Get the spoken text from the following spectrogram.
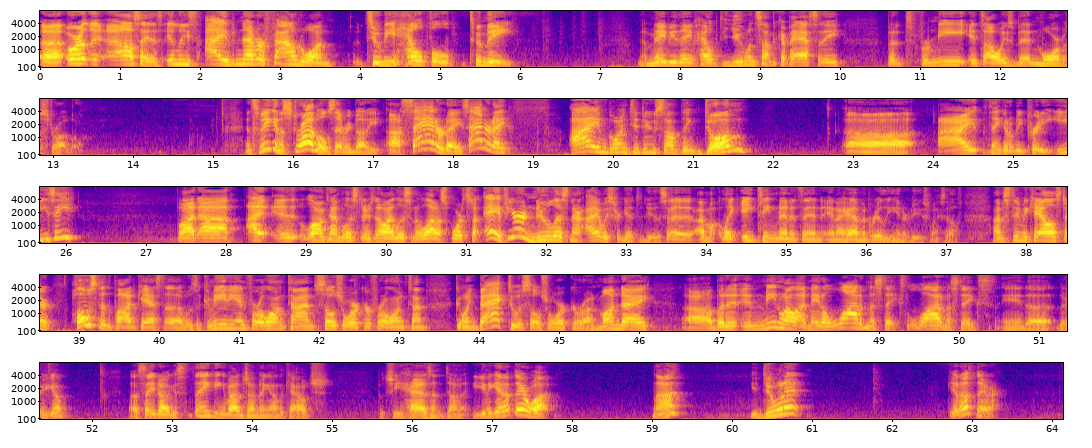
uh, or I'll say this: at least I've never found one to be helpful to me. Now, maybe they've helped you in some capacity, but for me, it's always been more of a struggle. And speaking of struggles, everybody, uh, Saturday, Saturday, I am going to do something dumb. Uh, I think it'll be pretty easy. But uh, I, uh, longtime listeners know I listen to a lot of sports stuff. Hey, if you're a new listener, I always forget to do this. Uh, I'm like 18 minutes in, and I haven't really introduced myself. I'm Stu McAllister, host of the podcast. Uh, was a comedian for a long time, social worker for a long time going back to a social worker on Monday. Uh, but in, the meanwhile, I made a lot of mistakes, a lot of mistakes, and uh, there you go. Uh, Say Dog is thinking about jumping on the couch, but she hasn't done it. You gonna get up there? what? Huh? You doing it? Get up there.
